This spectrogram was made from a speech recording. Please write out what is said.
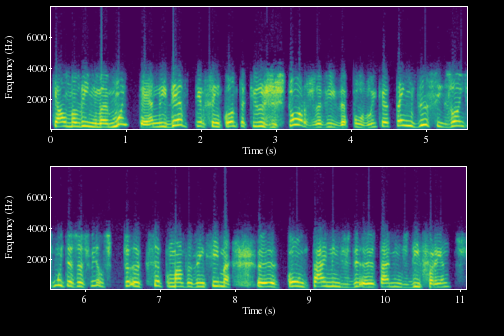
que há uma linha muito tenue e deve ter-se em conta que os gestores da vida pública têm decisões, muitas das vezes, que ser tomadas em cima uh, com timings, uh, timings diferentes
